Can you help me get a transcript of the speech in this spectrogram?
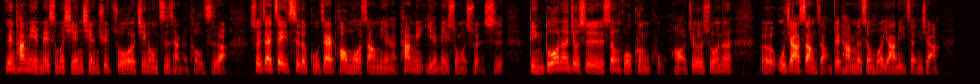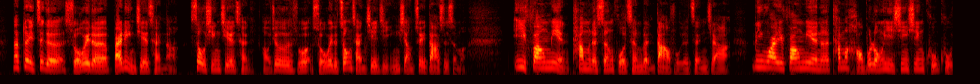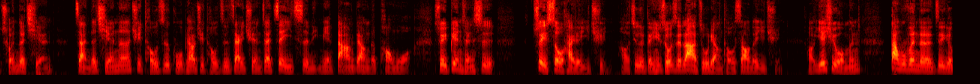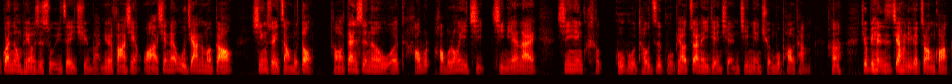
因为他们也没什么闲钱去做金融资产的投资啊，所以在这一次的股债泡沫上面啊，他们也没什么损失，顶多呢就是生活困苦哈，就是说呢，呃，物价上涨对他们的生活压力增加。那对这个所谓的白领阶层啊，受薪阶层，好，就是说所谓的中产阶级，影响最大是什么？一方面他们的生活成本大幅的增加，另外一方面呢，他们好不容易辛辛苦苦存的钱。攒的钱呢，去投资股票，去投资债券，在这一次里面大量的泡沫，所以变成是最受害的一群。好，这个等于说是蜡烛两头烧的一群。好，也许我们大部分的这个观众朋友是属于这一群吧。你会发现，哇，现在物价那么高，薪水涨不动。哦，但是呢，我好不好不容易几几年来辛辛苦苦投资股票赚了一点钱，今年全部泡汤，就变成是这样的一个状况。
